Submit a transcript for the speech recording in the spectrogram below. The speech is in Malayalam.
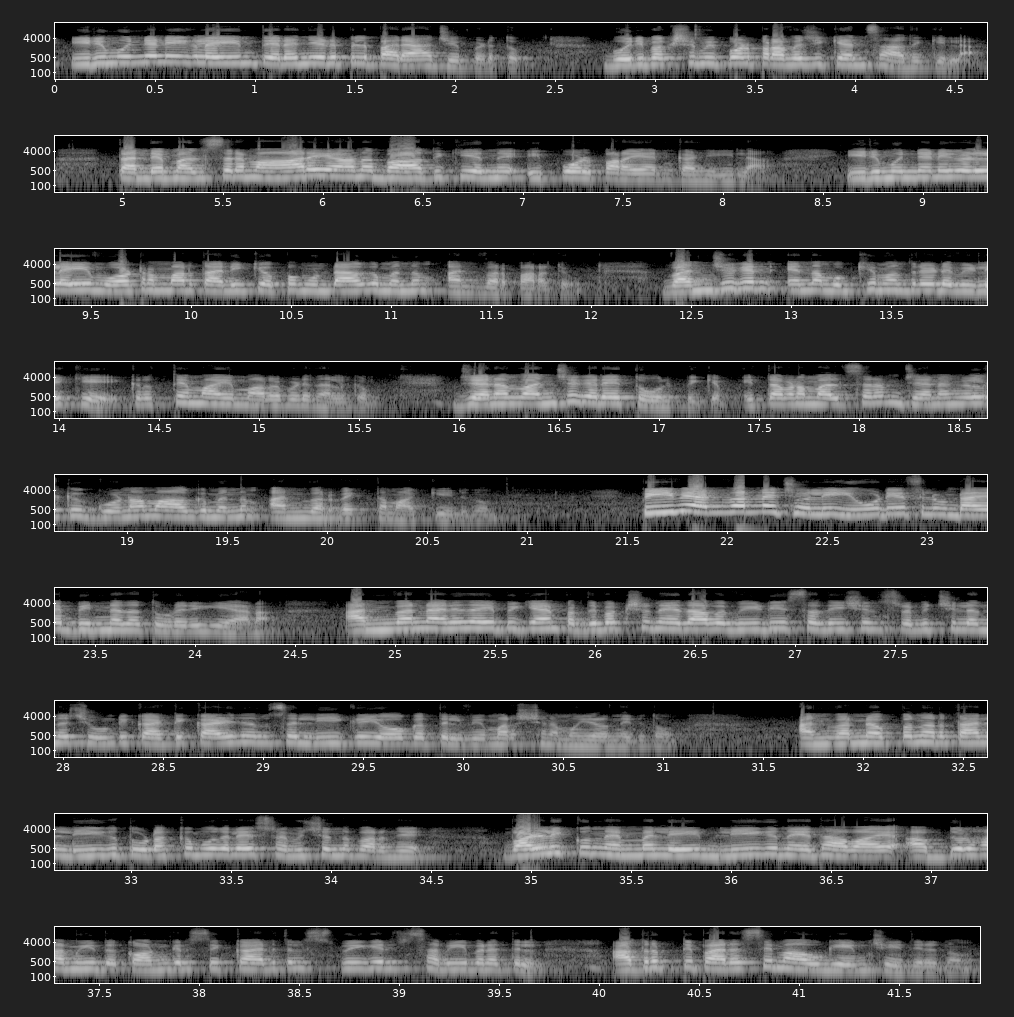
ഇരുമുന്നണികളെയും തിരഞ്ഞെടുപ്പിൽ പരാജയപ്പെടുത്തും. ഭൂരിപക്ഷം ഇപ്പോൾ പ്രവചിക്കാൻ സാധിക്കില്ല. തന്റെ മത്സരം ആരെയാണ് ബാധിക്കുകയെന്ന് ഇപ്പോൾ പറയാൻ കഴിയില്ല. ഇരുമുന്നണികളിലെയും വോട്ടർമാർ തനിക്കൊപ്പം ഉണ്ടാകുമെന്നും അൻവർ പറഞ്ഞു. വഞ്ചകൻ എന്ന മുഖ്യമന്ത്രിയുടെ വിളിക്ക് കൃത്യമായി മറുപടി നൽകും. ജനം വഞ്ചകരെ തോൽപ്പിക്കും. ഇത്തവണ മത്സരം ജനങ്ങൾക്ക് ഗുണമാകുമെന്നും അൻവർ വ്യക്തമാക്കിയിരുന്നു. പി വി അൻവറിനെ ചൊല്ലി യു ഡി എഫിലുണ്ടായ ഭിന്നത തുടരുകയാണ്. അൻവറിനെ അനുനയിപ്പിക്കാൻ പ്രതിപക്ഷ നേതാവ് വി ഡി സതീശൻ ശ്രമിച്ചില്ലെന്ന് ചൂണ്ടിക്കാട്ടി കഴിഞ്ഞ ദിവസം ലീഗ് യോഗത്തിൽ വിമർശനമുയർന്നിരുന്നു. അൻവറിനെ ഒപ്പം നിർത്താൻ ലീഗ് തുടക്കം മുതലേ ശ്രമിച്ചെന്ന് പറഞ്ഞ് വള്ളിക്കുന്ന് എം എൽ എയും ലീഗ് നേതാവായ അബ്ദുൾ ഹമീദ് കോൺഗ്രസ് ഇക്കാര്യത്തിൽ സ്വീകരിച്ച സമീപനത്തിൽ അതൃപ്തി പരസ്യമാവുകയും ചെയ്തിരുന്നു.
